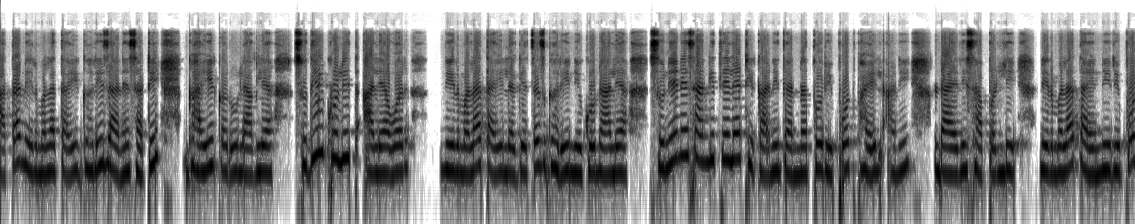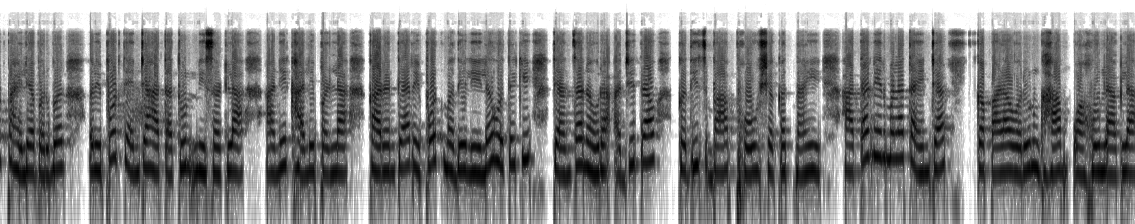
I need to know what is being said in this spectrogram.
आता निर्मला ताई घरी जाण्यासाठी घाई करू लागल्या. सुधीर खोलीत आल्यावर निर्मला ताई लगेचच घरी निघून आल्या. सुनेने सांगितलेल्या ठिकाणी त्यांना तो रिपोर्ट फाईल आणि डायरी सापडली. निर्मला ताईंनी रिपोर्ट पाहिल्याबरोबर रिपोर्ट त्यांच्या हातातून निसटला आणि खाली पडला. कारण त्या रिपोर्टमध्ये लिहिलं होतं की त्यांचा नवरा अजितराव कधीच बाप होऊ शकत नाही. आता निर्मला ताईंच्या कपाळावरून घाम वाहू लागला.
